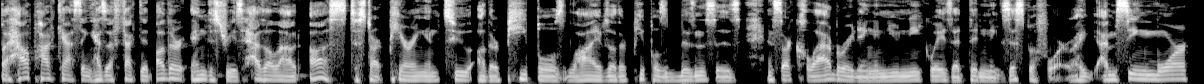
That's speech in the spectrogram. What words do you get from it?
but how podcasting has affected other industries has allowed us to start peering into other people's lives, other people's businesses and start collaborating in unique ways that didn't exist before, right? I'm seeing more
